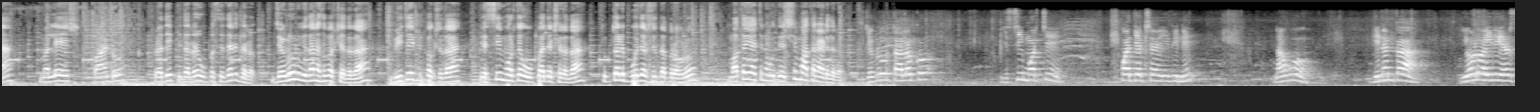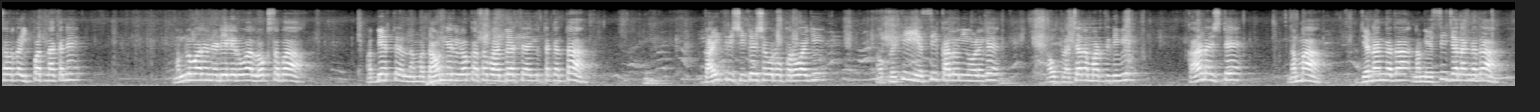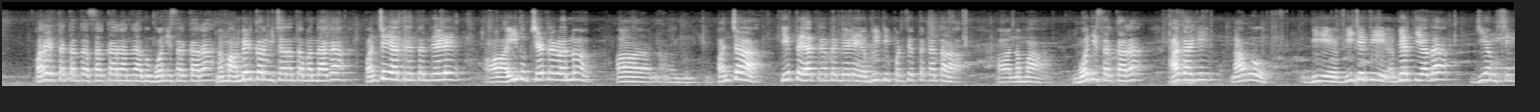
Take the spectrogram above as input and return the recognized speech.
ಮಲ್ಲೇಶ್, ಪಾಂಡು, ಪ್ರದೀಪ್ ಇತರರು ಉಪಸ್ಥಿತರಿದ್ದರು. ಜಗಳೂರು ವಿಧಾನಸಭಾ ಕ್ಷೇತ್ರದ ಬಿಜೆಪಿ ಪಕ್ಷದ ಎಸ್ಸಿ ಮೋರ್ಚಾ ಉಪಾಧ್ಯಕ್ಷರಾದ ತುಪ್ಪತಳ್ಳಿ ಪೂಜಾರ್ ಸಿದ್ದಪ್ಪರವರು ಮತಯಾಚನೆ ಉದ್ದೇಶಿಸಿ ಮಾತನಾಡಿದರು. ಜಗಳೂರು ತಾಲೂಕು ಎಸ್ ಸಿ ಮೋರ್ಚೆ ಉಪಾಧ್ಯಕ್ಷ ಇದ್ದೀನಿ. ನಾವು ದಿನಾಂಕ ಏಳು ಐದು ಎರಡು ಸಾವಿರದ ಇಪ್ಪತ್ತ್ನಾಲ್ಕನೇ ಮಂಗಳವಾರ ನಡೆಯಲಿರುವ ಲೋಕಸಭಾ ಅಭ್ಯರ್ಥಿ, ನಮ್ಮ ದಾವಣಗೆರೆ ಲೋಕಸಭಾ ಅಭ್ಯರ್ಥಿ ಆಗಿರ್ತಕ್ಕಂಥ ಗಾಯತ್ರಿ ಸಿದ್ದೇಶ್ ಅವರ ಪರವಾಗಿ ನಾವು ಪ್ರತಿ ಎಸ್ ಸಿ ಕಾಲೋನಿಯೊಳಗೆ ನಾವು ಪ್ರಚಾರ ಮಾಡ್ತಿದ್ದೀವಿ. ಕಾರಣ ಇಷ್ಟೇ, ನಮ್ಮ ಜನಾಂಗದ, ನಮ್ಮ ಎಸ್ ಸಿ ಜನಾಂಗದ ಪರ ಇರ್ತಕ್ಕಂಥ ಸರ್ಕಾರ ಅಂದರೆ ಅದು ಮೋದಿ ಸರ್ಕಾರ. ನಮ್ಮ ಅಂಬೇಡ್ಕರ್ ವಿಚಾರ ಅಂತ ಬಂದಾಗ ಪಂಚಯಾತ್ರೆ ಅಂತಂದೇಳಿ ಐದು ಕ್ಷೇತ್ರಗಳನ್ನು ಪಂಚ ತೀರ್ಥಯಾತ್ರೆ ಅಂತಂದೇಳಿ ಅಭಿವೃದ್ಧಿಪಡಿಸಿರ್ತಕ್ಕಂಥ ಪಡಿಸಿರ್ತಕ್ಕಂಥ ನಮ್ಮ ಮೋದಿ ಸರ್ಕಾರ, ಹಾಗಾಗಿ ನಾವು B J P ಅಭ್ಯರ್ಥಿಯಾದ G M C,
